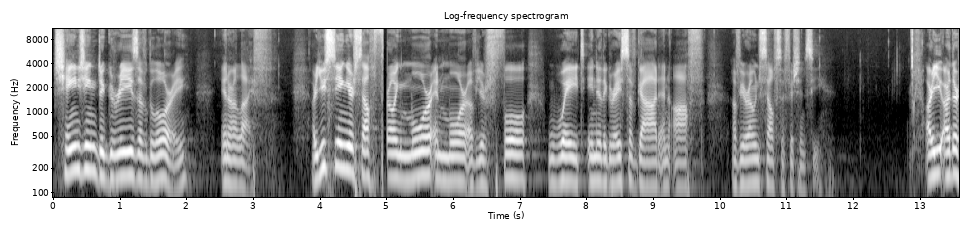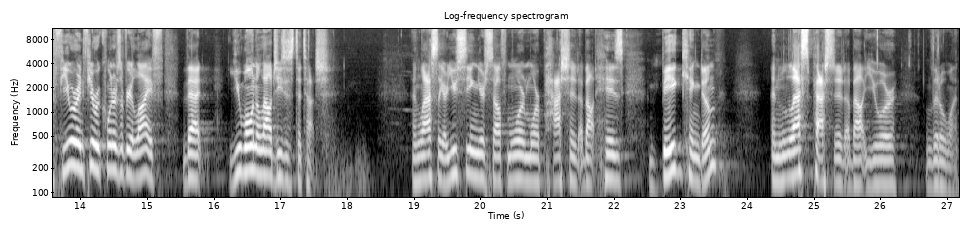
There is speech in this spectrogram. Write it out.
changing degrees of glory in our life? Are you seeing yourself throwing more and more of your full weight into the grace of God and off of your own self sufficiency? Are, you, are there fewer and fewer corners of your life that you won't allow Jesus to touch? And lastly, are you seeing yourself more and more passionate about his big kingdom and less passionate about your little one.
